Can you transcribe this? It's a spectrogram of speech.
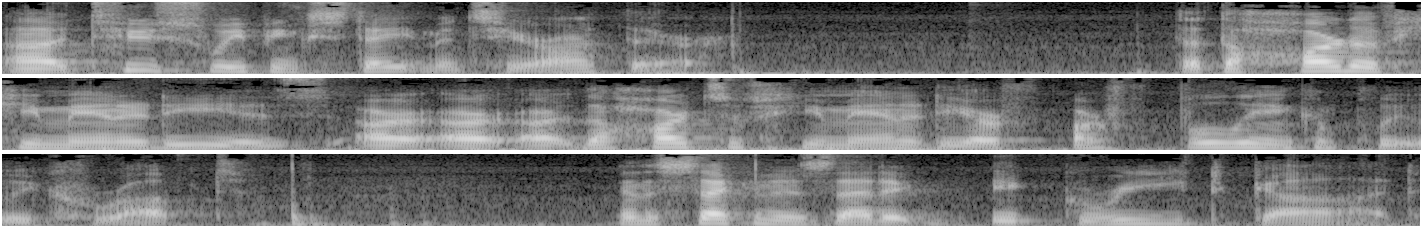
uh, two sweeping statements here, aren't there? That the heart of humanity is, are, are, are the hearts of humanity are, are fully and completely corrupt and the second is that it, it grieved God.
